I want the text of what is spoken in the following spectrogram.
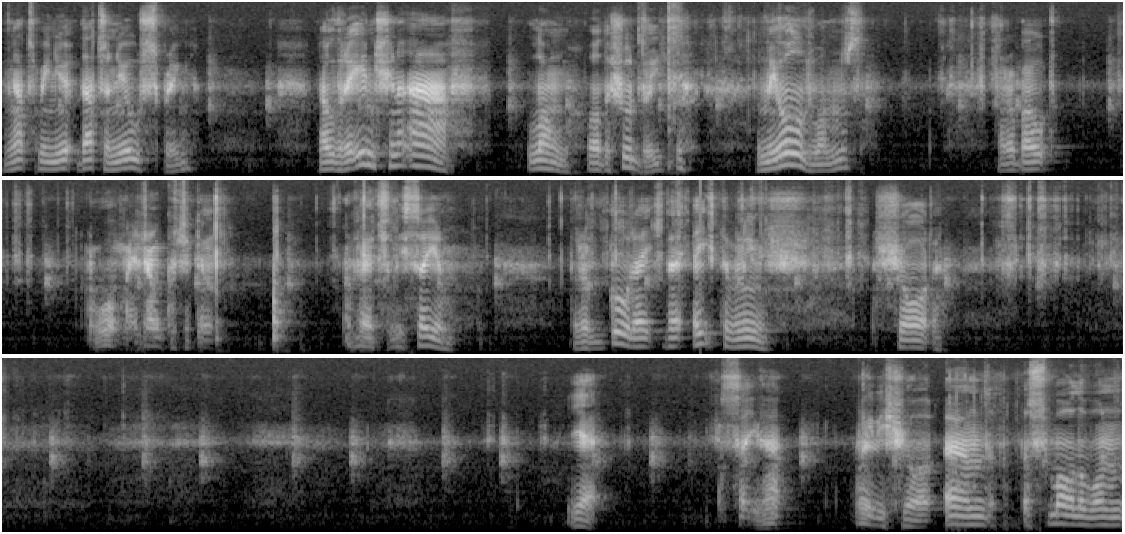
That's me new, that's a new spring now they're an inch and a half long or they should be and the old ones are about oh, I won't measure them because you can virtually see them they're a good eighth, they're eighth of an inch shorter. Yeah see that? Really short and the smaller one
